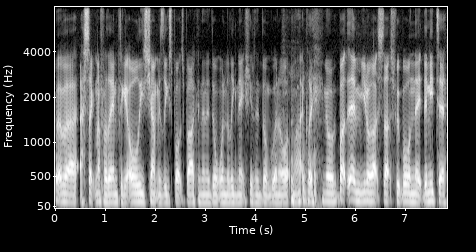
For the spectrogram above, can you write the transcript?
bit of a, a sickener for them to get all these Champions League spots back, and then they don't win the league next year and they don't go in automatically. you know, but um, you know that's that's football, and they, they need to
